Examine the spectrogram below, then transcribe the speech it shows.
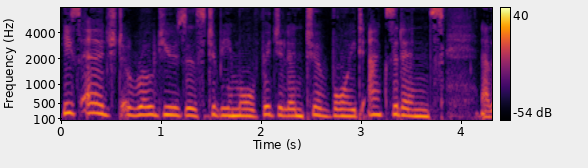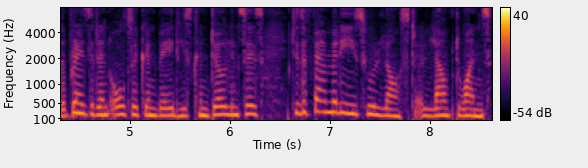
he's urged road users to be more vigilant to avoid accidents. Now, the president also conveyed his condolences to the families who lost loved ones.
